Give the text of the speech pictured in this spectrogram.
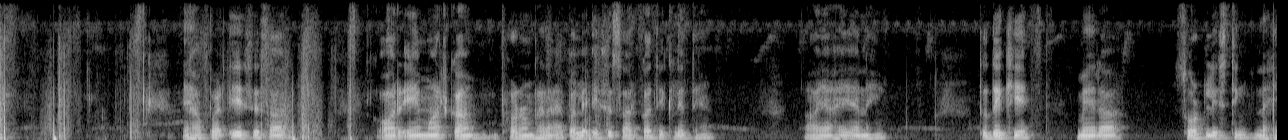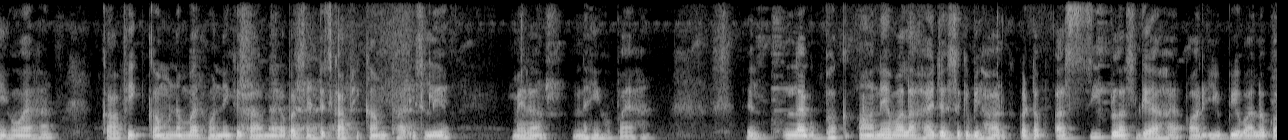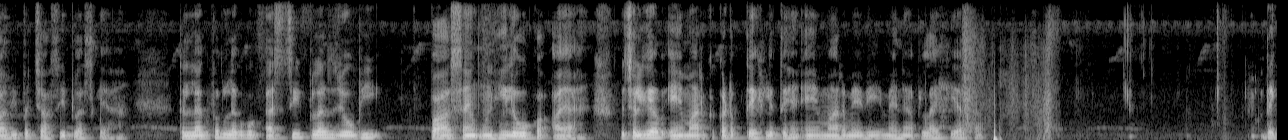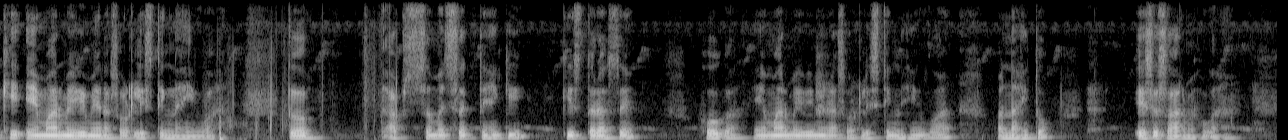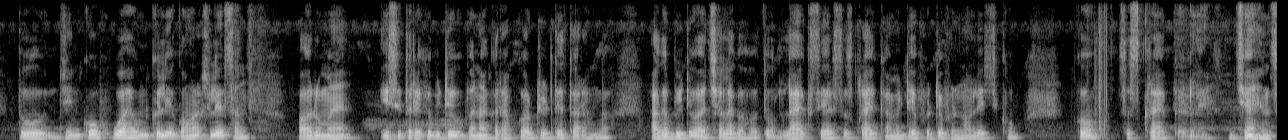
यहाँ पर एस एस आर और एम आर का फॉर्म भरा है। पहले एस एस आर का देख लेते हैं, आया है या नहीं। तो देखिए मेरा शॉर्ट लिस्टिंग नहीं हुआ है। काफ़ी कम नंबर होने के कारण मेरा परसेंटेज काफ़ी कम था, इसलिए मेरा नहीं हो पाया है। लगभग आने वाला है, जैसे कि बिहार का कटअप अस्सी प्लस गया है और यूपी वालों का भी पचासी प्लस गया है। तो लगभग लगभग अस्सी प्लस जो भी पास हैं, उन्हीं लोगों का आया है। तो चलिए अब एमआर का कटअप देख लेते हैं। एम में भी मैंने अप्लाई किया था। देखिए एम में भी मेरा शॉर्ट लिस्टिंग नहीं हुआ है। तो अब आप समझ सकते हैं कि किस तरह से होगा। एम आर में भी मेरा शॉर्ट लिस्टिंग नहीं हुआ और ना ही तो एस एस आर में हुआ है। तो जिनको हुआ है उनके लिए कॉन्ग्रेचुलेसन और मैं इसी तरह के वीडियो बनाकर आपको अपडेट देता रहूँगा। अगर वीडियो अच्छा लगा हो तो like share subscribe comment effort for knowledge को को सब्सक्राइब कर लें। जय हिंद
